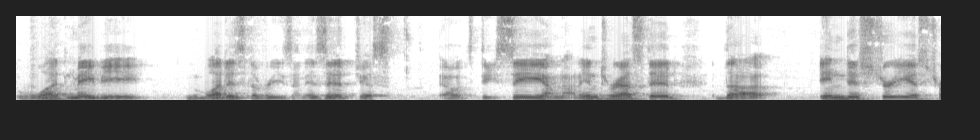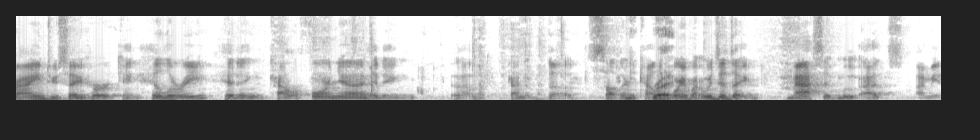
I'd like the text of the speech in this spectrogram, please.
what maybe what is the reason? Is it just oh it's DC? I'm not interested. The industry is trying to say Hurricane Hilary hitting California, hitting um, kind of the Southern California part, which is a massive move. That's, I mean,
